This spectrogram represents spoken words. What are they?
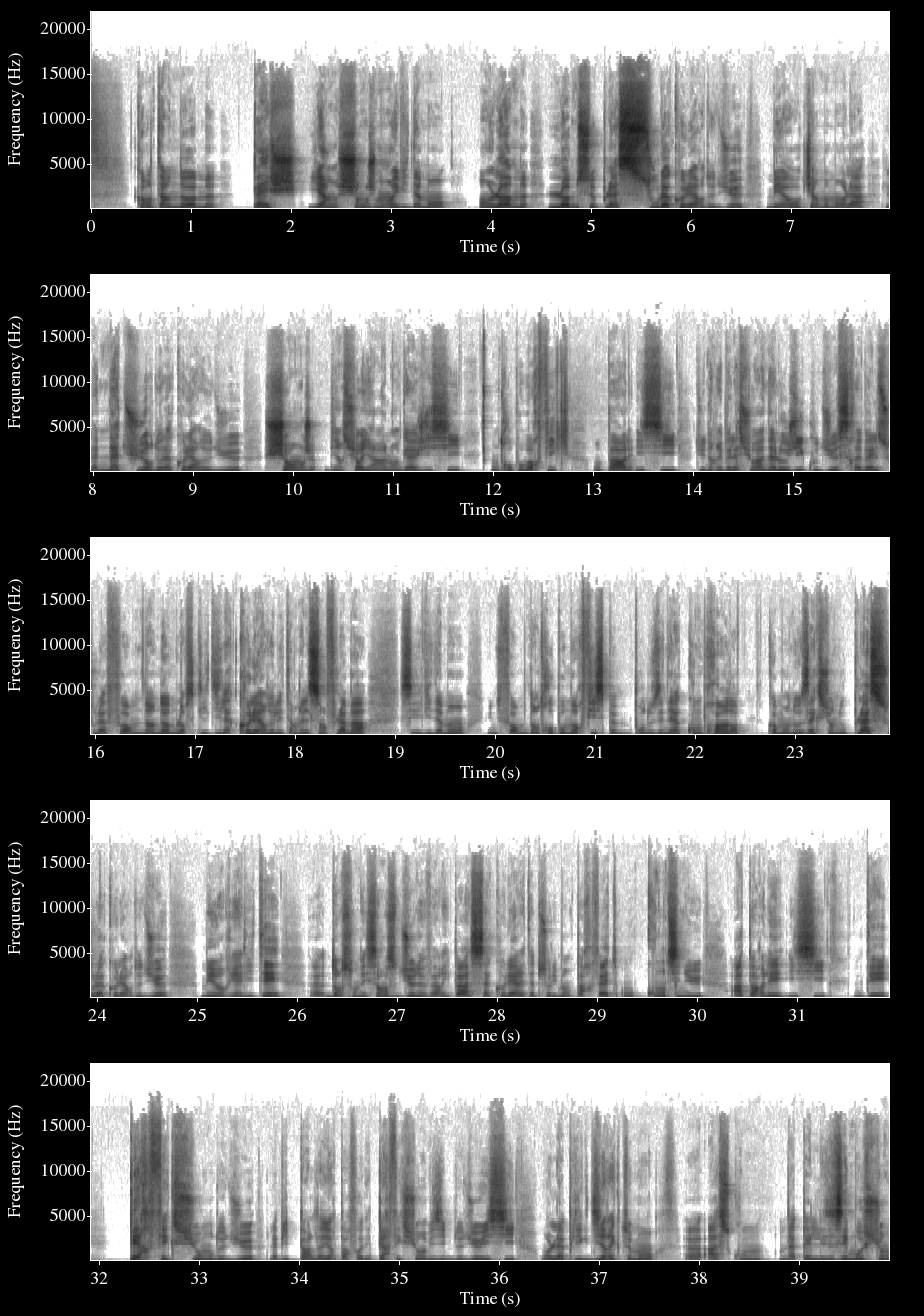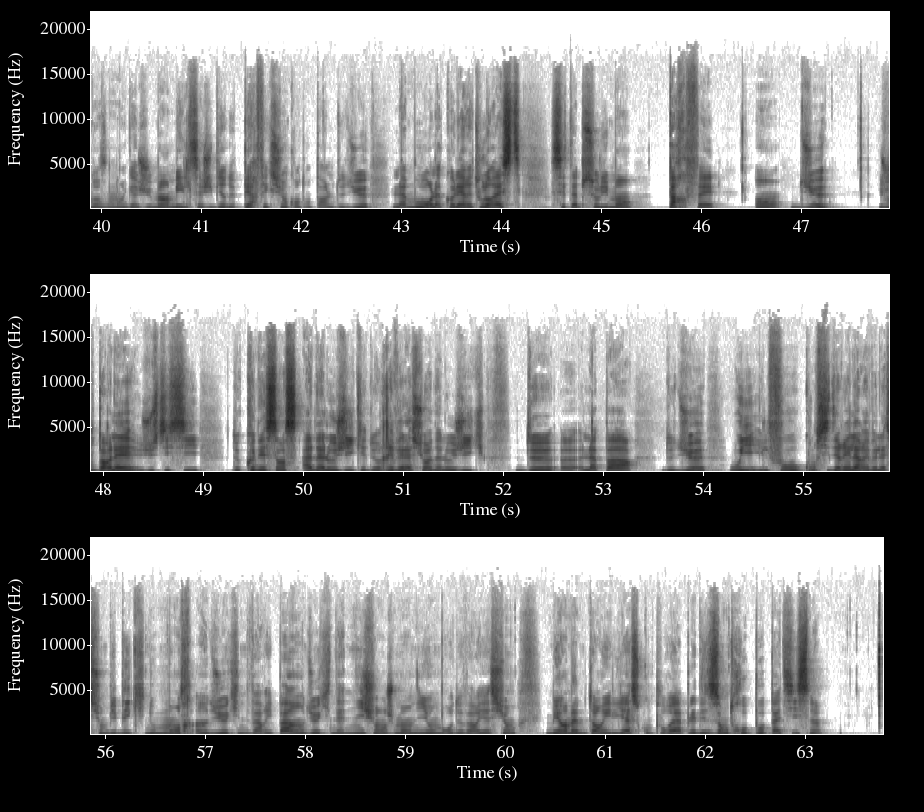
Quand un homme pêche, il y a un changement évidemment l'homme, l'homme se place sous la colère de Dieu, mais à aucun moment la, la nature de la colère de Dieu change. Bien sûr, il y a un langage ici anthropomorphique. On parle ici d'une révélation analogique où Dieu se révèle sous la forme d'un homme lorsqu'il dit la colère de l'Éternel s'enflamma. C'est évidemment une forme d'anthropomorphisme pour nous aider à comprendre comment nos actions nous placent sous la colère de Dieu, mais en réalité, euh, dans son essence, Dieu ne varie pas, sa colère est absolument parfaite. On continue à parler ici des perfection de Dieu. La Bible parle d'ailleurs parfois des perfections invisibles de Dieu. Ici, on l'applique directement euh, à ce qu'on appelle les émotions dans un langage humain, mais il s'agit bien de perfection quand on parle de Dieu. L'amour, la colère et tout le reste, c'est absolument parfait en Dieu. Je vous parlais juste ici de connaissances analogiques et de révélations analogiques de euh, la part de Dieu. Oui, il faut considérer la révélation biblique qui nous montre un Dieu qui ne varie pas, un Dieu qui n'a ni changement ni ombre de variation, mais en même temps, il y a ce qu'on pourrait appeler des anthropopathismes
